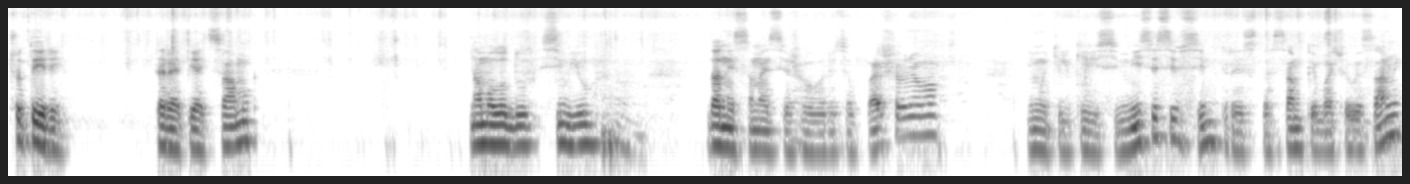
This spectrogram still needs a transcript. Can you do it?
4-5 самок на молоду сім'ю. Даний самець, я ж говорю, це вперше в нього. Йому тільки 8 місяців, 7300. Самки бачили самі.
